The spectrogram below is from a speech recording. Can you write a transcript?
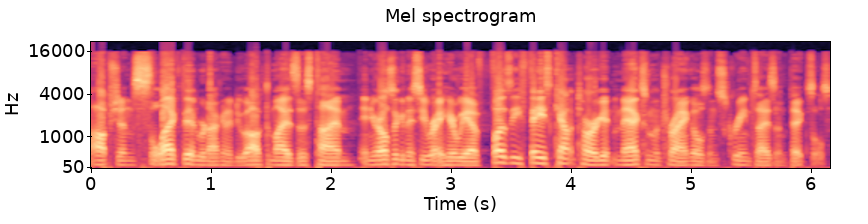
options selected. We're not going to do optimize this time. And you're also going to see right here, we have fuzzy face count target, maximum triangles, and screen size in pixels.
